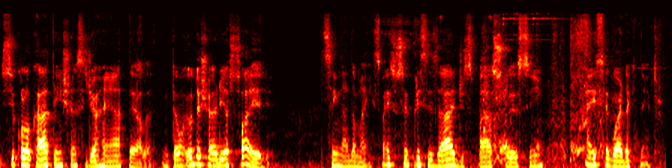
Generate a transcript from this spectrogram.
se colocar tem chance de arranhar a tela. Então eu deixaria só ele, sem nada mais. Mas se você precisar de espaço assim, aí você guarda aqui dentro.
